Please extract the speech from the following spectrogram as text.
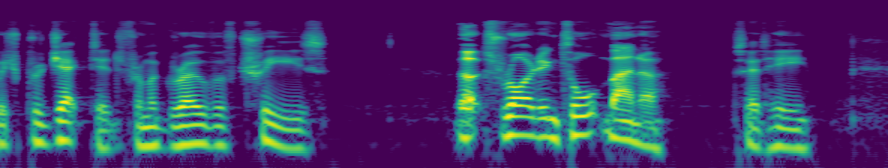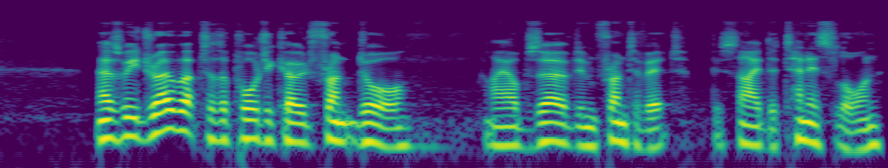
which projected from a grove of trees. "That's Ridingthorpe Manor," said he. As we drove up to the porticoed front door, I observed in front of it, beside the tennis lawn,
